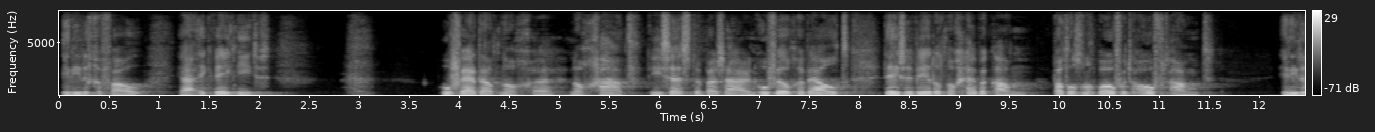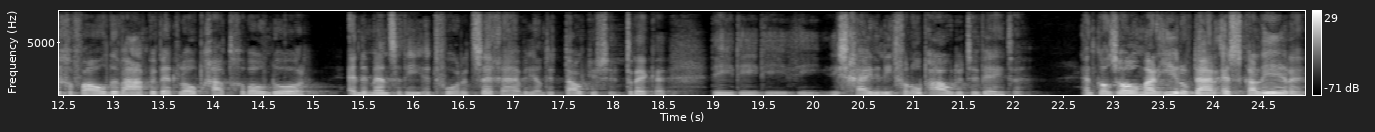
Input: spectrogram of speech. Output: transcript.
In ieder geval, ja, ik weet niet hoe ver dat nog, uh, nog gaat, die zesde bazuin. Hoeveel geweld deze wereld nog hebben kan. Wat ons nog boven het hoofd hangt. In ieder geval, de wapenwetloop gaat gewoon door. En de mensen die het voor het zeggen hebben, die aan de touwtjes trekken, die, die, die, die, die schijnen niet van ophouden te weten. En het kan zomaar hier of daar escaleren.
